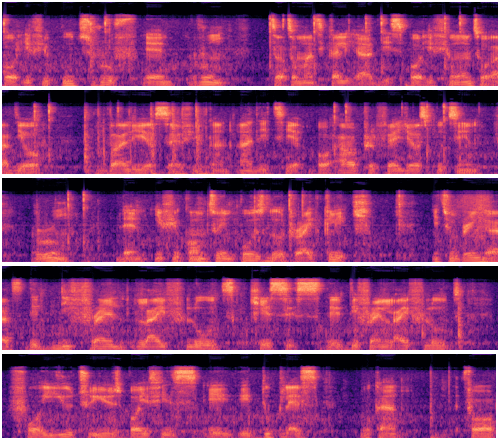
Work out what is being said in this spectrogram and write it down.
But if you put roof um, room it automatically add this. But if you want to add your value yourself you can add it here. But i prefer just putting room. Then if you come to impose load right click it will bring out the different life loads cases the different life loads for you to use but if it's a, a duplex you can for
